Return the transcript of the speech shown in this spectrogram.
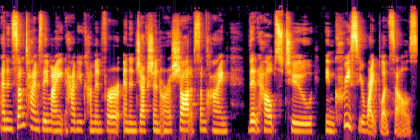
And then sometimes they might have you come in for an injection or a shot of some kind that helps to increase your white blood cells.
